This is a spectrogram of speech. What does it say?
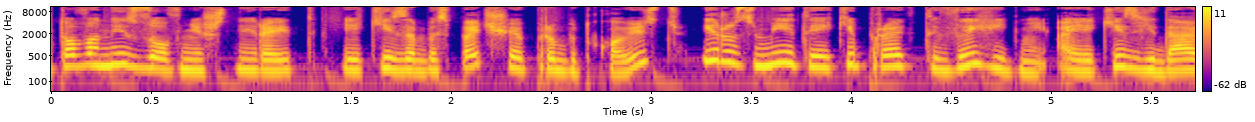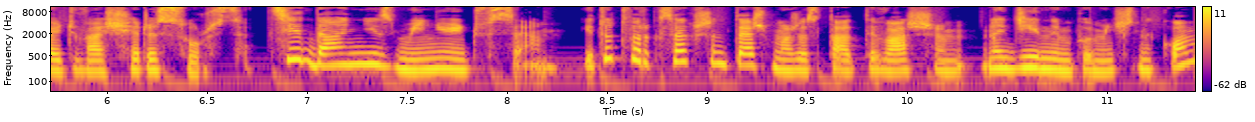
обґрунтований зовнішній рейд, який забезпечує прибутковість, і розумієте, які проекти вигідні, а які з'їдають ваші ресурси. Ці дані змінюють все. І тут WorkSection теж може стати вашим надійним помічником,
